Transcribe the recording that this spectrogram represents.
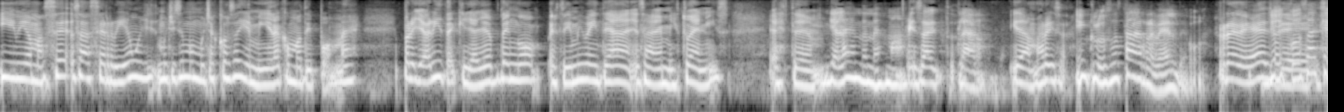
Y mi mamá se, o sea, se ríe muchi- muchísimo de muchas cosas y en mí era como tipo, meh. Pero yo ahorita que ya yo tengo, estoy en mis 20 años, o sea, en mis 20s, este... Ya las entendés más. Exacto. Claro. Y da más risa. Incluso hasta de rebelde. vos. Rebelde. Yo hay cosas que...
